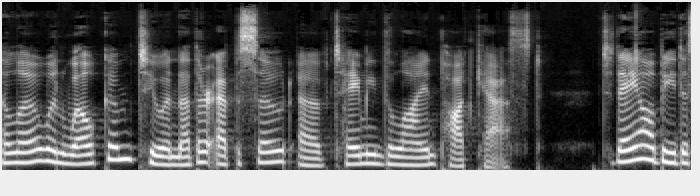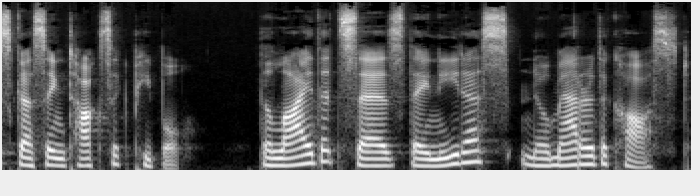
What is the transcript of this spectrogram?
Hello, and welcome to another episode of Taming the Lyin' podcast. Today I'll be discussing toxic people, the lie that says they need us no matter the cost.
